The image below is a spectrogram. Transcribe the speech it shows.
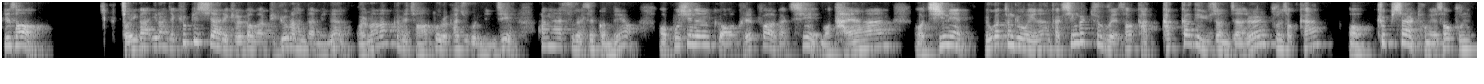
그래서 저희가 이런 이제 qPCR의 결과와 비교를 한다면은 얼마만큼의 정확도를 가지고 있는지 확인할 수가 있을 건데요. 어, 보시는 그 어, 그래프와 같이 뭐 다양한 어, 진의 요 같은 경우에는 각 싱글 튜브에서 각 각각의 유전자를 분석한 어, qPCR을 통해서 분,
